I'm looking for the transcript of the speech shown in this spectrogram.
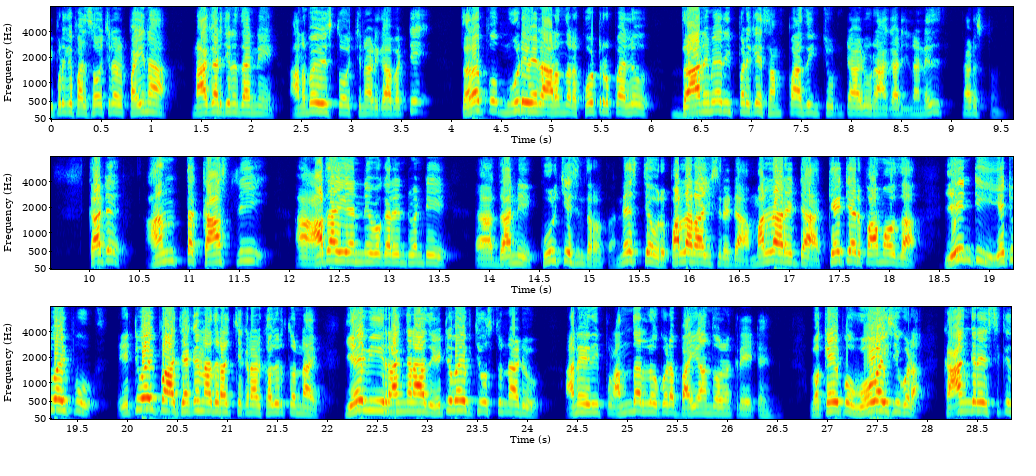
ఇప్పటికి పది సంవత్సరాల పైన నాగార్జున దాన్ని అనుభవిస్తూ వచ్చినాడు కాబట్టి దాదాపు మూడు వేల ఆరు వందల కోట్ల రూపాయలు దాని మీద ఇప్పటికే సంపాదించుంటాడు నాగార్జున అనేది నడుస్తుంది. కాబట్టి అంత కాస్ట్లీ ఆదాయాన్ని ఇవ్వగలిగినటువంటి దాన్ని కూల్చేసిన తర్వాత నెక్స్ట్ ఎవరు? పల్లా రాజేశ్వరెడ్డా మల్లారెడ్డ కేటీఆర్ ఫామ్ ఏంటి? ఎటువైపు ఎటువైపు ఆ జగన్నాథ రాజశేఖరాలు కదురుతున్నాయి ఏవి రంగనాథ్ ఎటువైపు చూస్తున్నాడు? అనేది ఇప్పుడు అందరిలో కూడా భయాందోళన క్రియేట్ అయింది. ఒకవైపు ఓవైసీ కూడా కాంగ్రెస్కి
